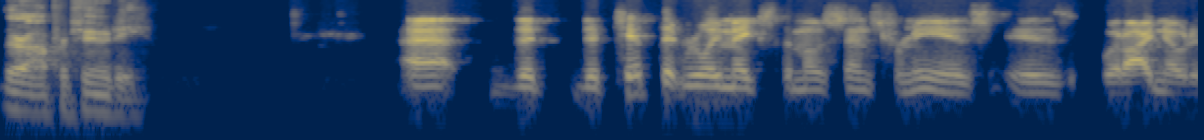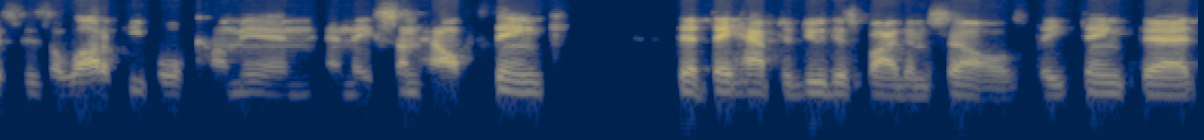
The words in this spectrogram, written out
their opportunity uh, the the tip that really makes the most sense for me is is what I notice is a lot of people come in and they somehow think that they have to do this by themselves. They think that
